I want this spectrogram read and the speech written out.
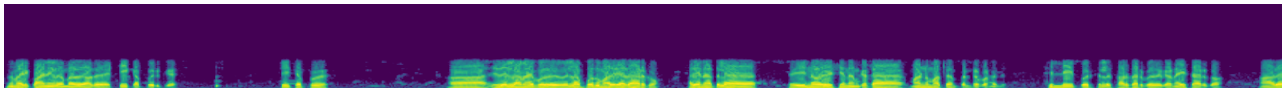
இந்த மாதிரி குழந்தைங்கள மாதிரி அது டீ கப்பு இருக்குது டீ கப்பு. இது எல்லாமே பொது எல்லாம் பொது மாதிரியாக தான் இருக்கும். அதே நேரத்தில் இன்னொரு விஷயம் என்னன்னு கேட்டால் மண் மொத்தம் ஃபில்டர் பண்ணுது. சில்லி பெருசில் சரசரப்பு இருக்கா நைஸாக இருக்கும். அதே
